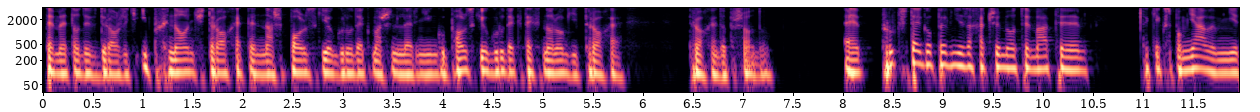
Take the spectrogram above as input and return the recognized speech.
te metody wdrożyć i pchnąć trochę ten nasz polski ogródek machine learningu, polski ogródek technologii trochę, trochę do przodu. E, prócz tego pewnie zahaczymy o tematy, tak jak wspomniałem, nie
